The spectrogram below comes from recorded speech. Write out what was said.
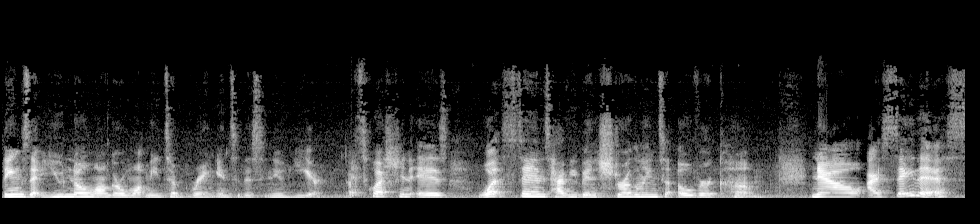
things that you no longer want me to bring into this new year? Next question is, what sins have you been struggling to overcome? Now, I say this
